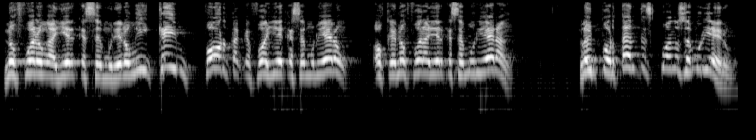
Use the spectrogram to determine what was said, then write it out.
no fueron ayer que se murieron. ¿Y qué importa que fue ayer que se murieron? O que no fuera ayer que se murieran. Lo importante es cuándo se murieron.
